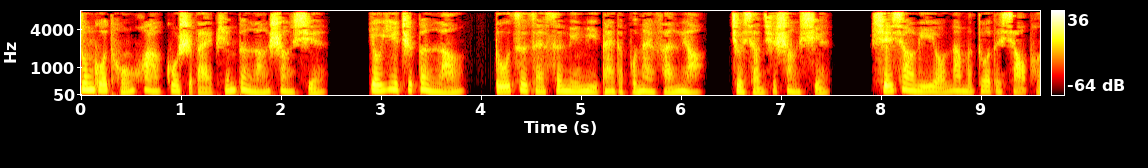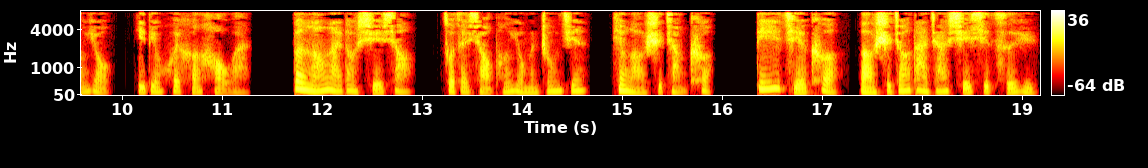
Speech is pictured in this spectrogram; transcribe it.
中国童话故事百篇，笨狼上学。有一只笨狼独自在森林里待的不耐烦了，就想去上学。学校里有那么多的小朋友，一定会很好玩。笨狼来到学校，坐在小朋友们中间，听老师讲课。第一节课，老师教大家学习词语。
